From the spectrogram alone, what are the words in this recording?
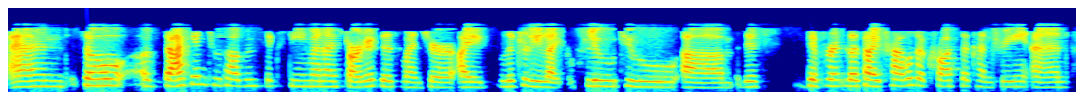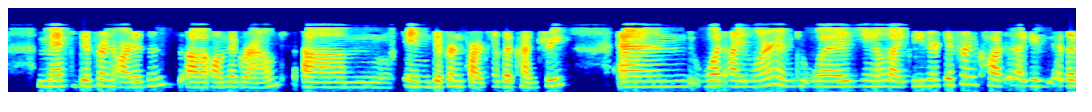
And so uh, back in 2016 when I started this venture, I literally like flew to um, this different, like I traveled across the country and met different artisans uh, on the ground um, in different parts of the country. And what I learned was, you know, like these are different, like the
